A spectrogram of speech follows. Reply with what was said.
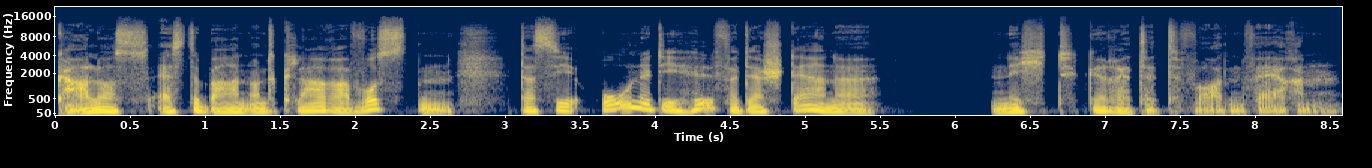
Carlos, Esteban und Clara wussten, dass sie ohne die Hilfe der Sterne nicht gerettet worden wären.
